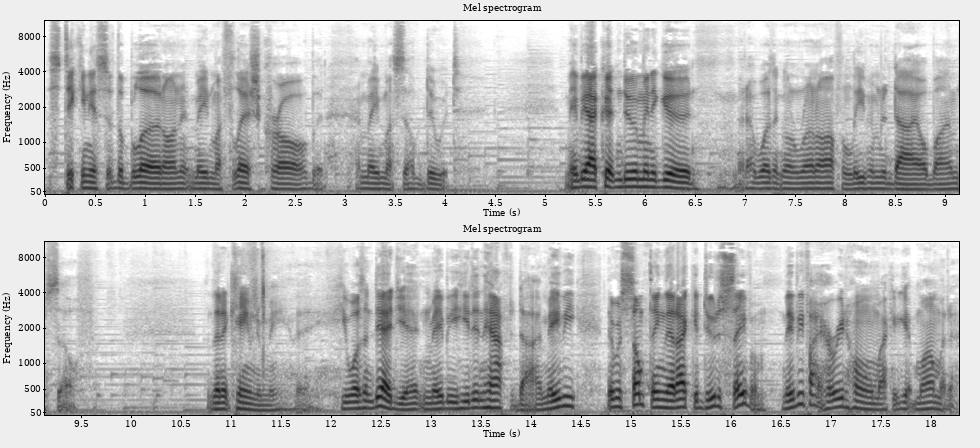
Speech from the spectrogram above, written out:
The stickiness of the blood on it made my flesh crawl, but I made myself do it. Maybe I couldn't do him any good, but I wasn't going to run off and leave him to die all by himself. Then it came to me that he wasn't dead yet, and maybe he didn't have to die. Maybe there was something that I could do to save him. Maybe if I hurried home, I could get Mama to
